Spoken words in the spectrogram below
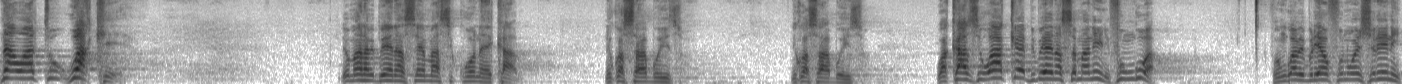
na watu wake. Ndio maana Biblia inasema sikuona hekalu. Ni kwa sababu hizo, ni kwa sababu hizo wakazi wake. Biblia inasema nini? Fungua, fungua Biblia Ufunuo ishirini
